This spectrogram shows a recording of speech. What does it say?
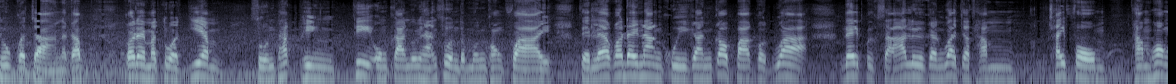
ทุกกระจ่างนะครับ ก็ได้มาตรวจเยี่ยม ศูนย์พักพิงที่องค์การบริหารส่วนตำบลคลองควาย เสร็จแล้วก็ได้นั่งคุยกัน ก็ปรากฏว่าได้ปรึกษาลือกันว่าจะทำใช้โฟมทำห้อง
